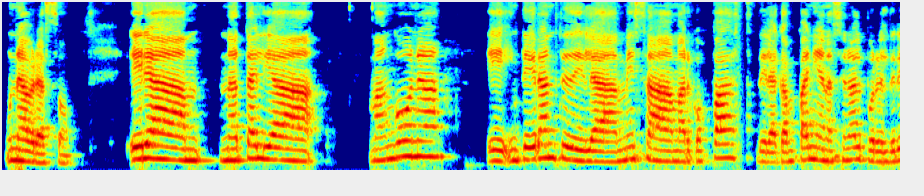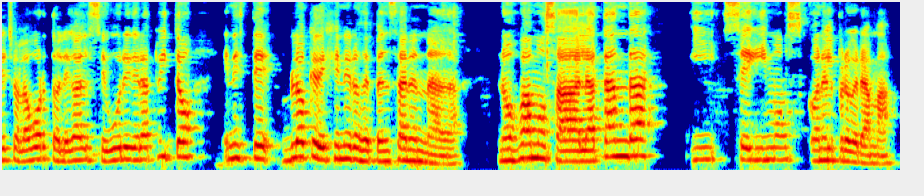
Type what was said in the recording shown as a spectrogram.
Un abrazo. Era Natalia Mangona, eh, integrante de la Mesa Marcos Paz de la Campaña Nacional por el Derecho al Aborto Legal, Seguro y Gratuito, en este bloque de géneros de Pensar en Nada. Nos vamos a la tanda y seguimos con el programa.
